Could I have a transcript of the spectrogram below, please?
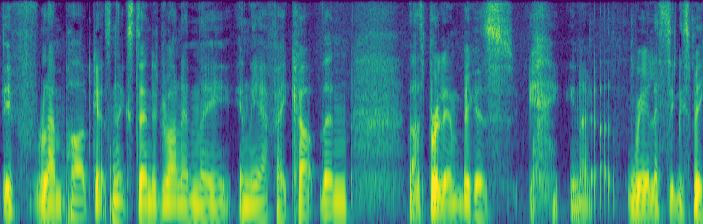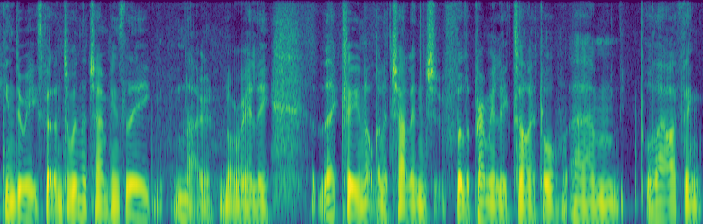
if Lampard gets an extended run in the in the FA Cup, then that's brilliant because you know realistically speaking do we expect them to win the Champions League? No not really. They're clearly not going to challenge for the Premier League title. Um, although I think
